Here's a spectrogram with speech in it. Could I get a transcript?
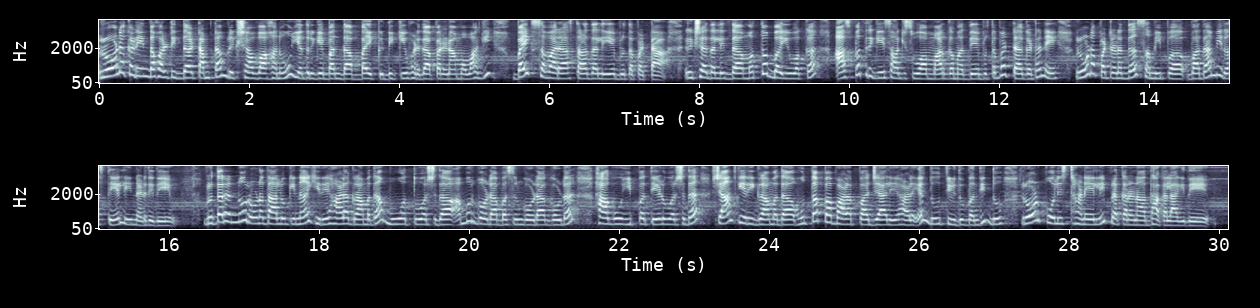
ರೋಣ ಕಡೆಯಿಂದ ಹೊರಟಿದ್ದ ಟಮ್ಟಮ್ ರಿಕ್ಷಾ ವಾಹನವು ಎದುರಿಗೆ ಬಂದ ಬೈಕ್ ಡಿಕ್ಕಿ ಹೊಡೆದ ಪರಿಣಾಮವಾಗಿ ಬೈಕ್ ಸವಾರ ಸ್ಥಳದಲ್ಲಿಯೇ ಮೃತಪಟ್ಟ. ರಿಕ್ಷಾದಲ್ಲಿದ್ದ ಮತ್ತೊಬ್ಬ ಯುವಕ ಆಸ್ಪತ್ರೆಗೆ ಸಾಗಿಸುವ ಮಾರ್ಗ ಮಧ್ಯೆ ಮೃತಪಟ್ಟ ಘಟನೆ ರೋಣ ಪಟ್ಟಣದ ಸಮೀಪ ಬಾದಾಮಿ ರಸ್ತೆಯಲ್ಲಿ ನಡೆದಿದೆ. ಮೃತರನ್ನು ರೋಣ ತಾಲೂಕಿನ ಹಿರೇಹಾಳ ಗ್ರಾಮದ ಮೂವತ್ತು ವರ್ಷದ ಅಮುರ್ಗೌಡ, ಬಸನಗೌಡ, ಗೌಡರ್ ಹಾಗೂ ಇಪ್ಪತ್ತೇಳು ವರ್ಷದ ಶಾಂತಗಿರಿ ಗ್ರಾಮದ ಮುತ್ತಪ್ಪ ಬಾಳಪ್ಪ ಜಾಲಿಹಾಳ ಎಂದು ತಿಳಿದು ಬಂದಿದ್ದು, ರೋಣ ಪೊಲೀಸ್ ಠಾಣೆಯಲ್ಲಿ ಪ್ರಕರಣ ದಾಖಲಾಗಿದೆ.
